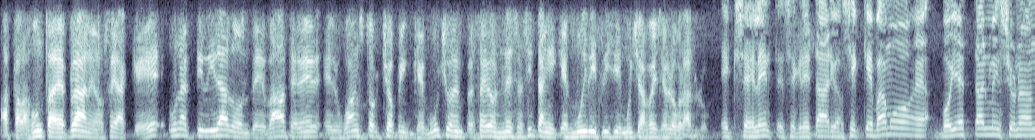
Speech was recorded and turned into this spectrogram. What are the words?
hasta la Junta de Planes. O sea, que es una actividad donde va a tener el one-stop shopping que muchos empresarios necesitan y que es muy difícil muchas veces lograrlo. Excelente, secretario. Así que vamos, a, voy a estar mencionando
